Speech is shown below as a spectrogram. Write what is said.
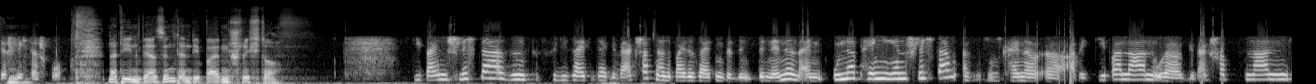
der hm. Schlichterspruch. Nadine, wer sind denn die beiden Schlichter? Die beiden Schlichter sind für die Seite der Gewerkschaften, also beide Seiten benennen einen unabhängigen Schlichter, also sind keine äh, arbeitgebernahen oder gewerkschaftsnahen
